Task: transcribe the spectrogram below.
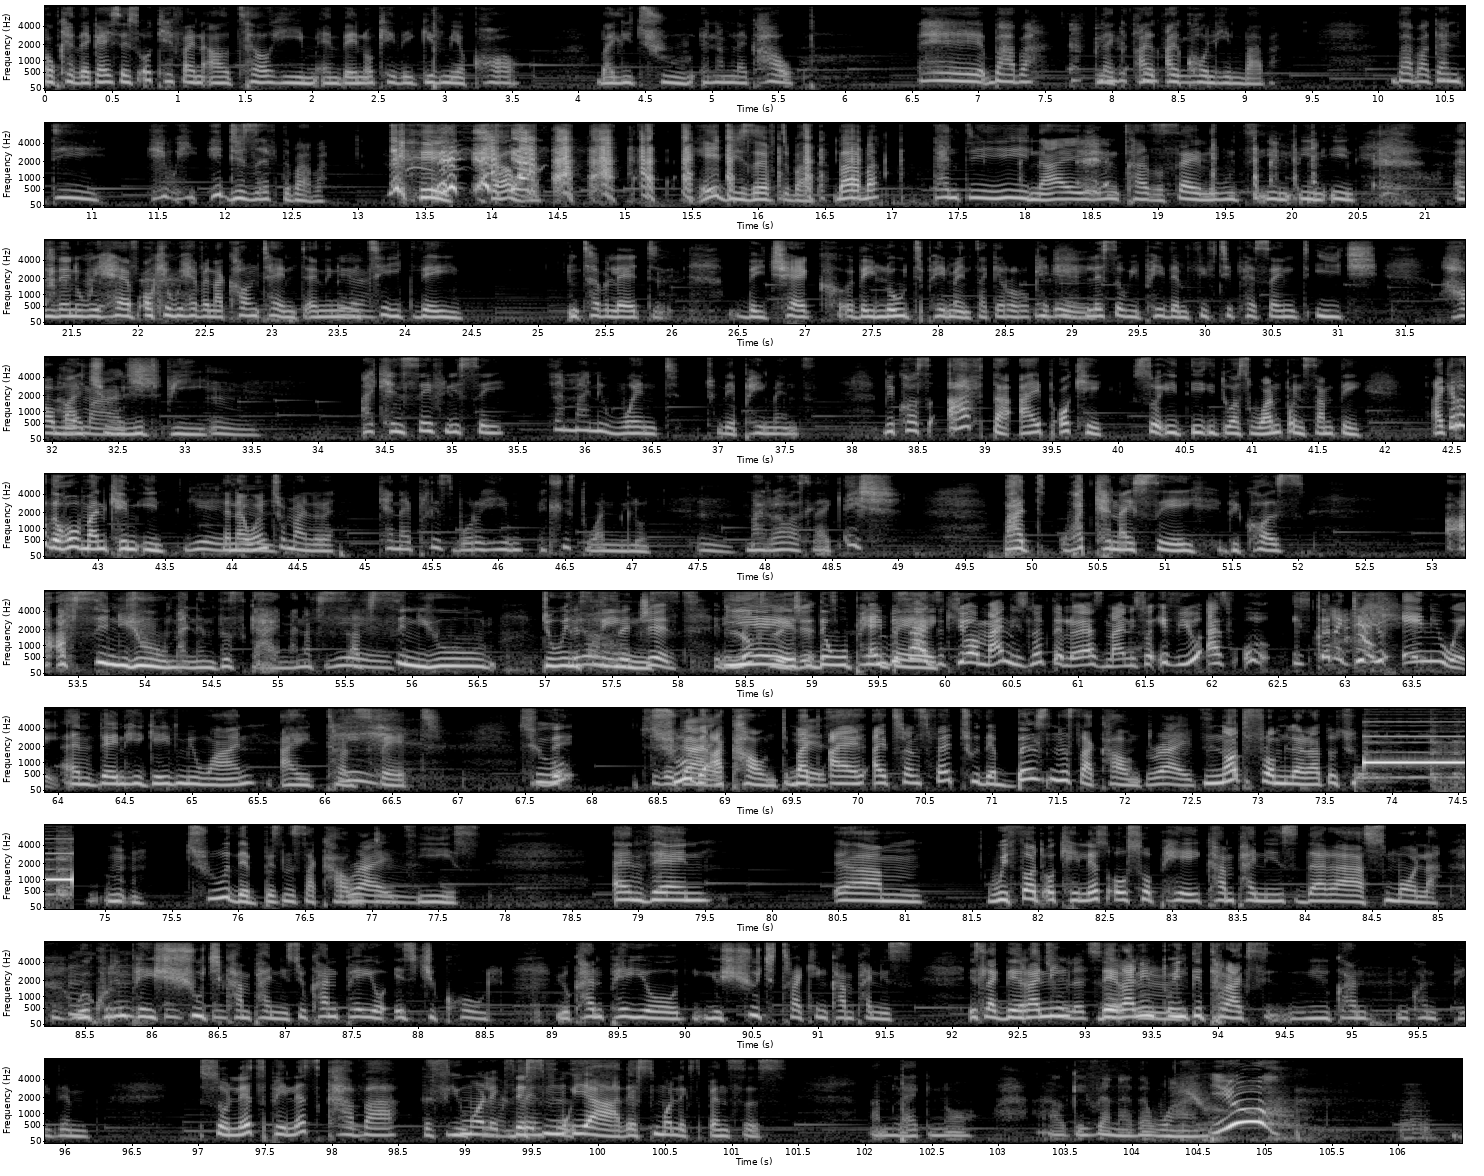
okay, the guy says okay, fine, I'll tell him, and then okay, they give me a call, Bali two, and I'm like how, hey Baba, like I, I call him Baba, Baba Ganti, he he, he deserved Baba. He deserved baba baba kanti yini? Hayi ngichazisele ukuthi in in in and then we have okay we have an accountant and then we take the tablet they check they load payments like okay? Yeah. let's say we pay them 50% each how, much, will it be? Mm. I can safely say the money went to the payments. Because after i okay so it, it, it was one point something. I get the whole money came in. Yes. then i went to my lawyer can i please borrow him at least one million mm. my lawyer was like ish but what can i say because I- I've seen you, man, in this guy, man. I've, I've seen you doing This is things. legit. It yes, looks legit. they will pay and back. besides, it's your money. It's not the lawyer's money. So if you ask, oh, he's gonna give you anyway. and then he gave me one. I transferred To the, to the the account, but Yes. I, I transferred to the business account, Right. Not from Lerato to Mm-mm. to the business account, Right. Yes, and then um, we thought, okay, let's also pay companies that are smaller. Mm-hmm. We couldn't pay huge companies. You can't pay your SG Coal. You can't pay your your huge trucking companies. It's like they're That's running they're running Mm. 20 trucks. You can't you can't pay them. So let's pay. Let's cover The few- small the expenses. yeah, the small expenses. I'm like, no, I'll give you another one. You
